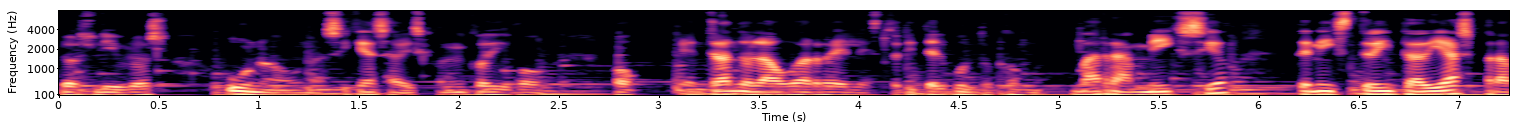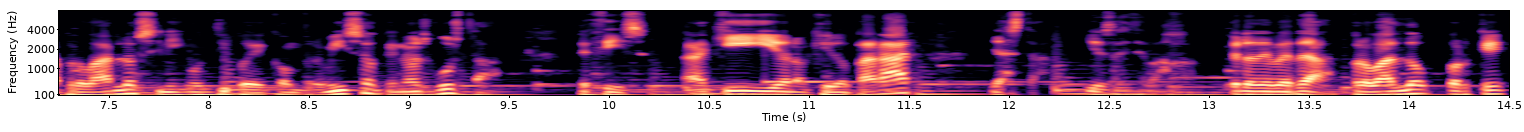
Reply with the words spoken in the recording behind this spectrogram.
los libros uno a uno. Así que ya sabéis, con el código o entrando en la URL storytel.com barra mixio, tenéis 30 días para probarlo sin ningún tipo de compromiso que no os gusta. Decís, aquí yo no quiero pagar, ya está, y os dais de baja. Pero de verdad, probadlo porque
